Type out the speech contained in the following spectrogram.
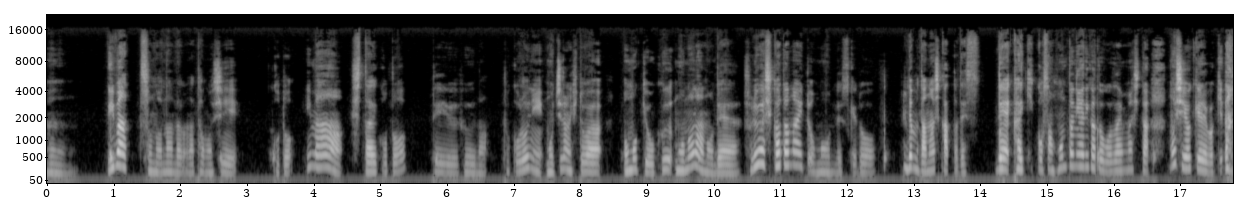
うん。今、その、なんだろうな、楽しいこと。今、したいことっていう風なところに、もちろん人は重きを置くものなので、それは仕方ないと思うんですけど、でも楽しかったです。で、かいきこさん、本当にありがとうございました。もしよければ、キララ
